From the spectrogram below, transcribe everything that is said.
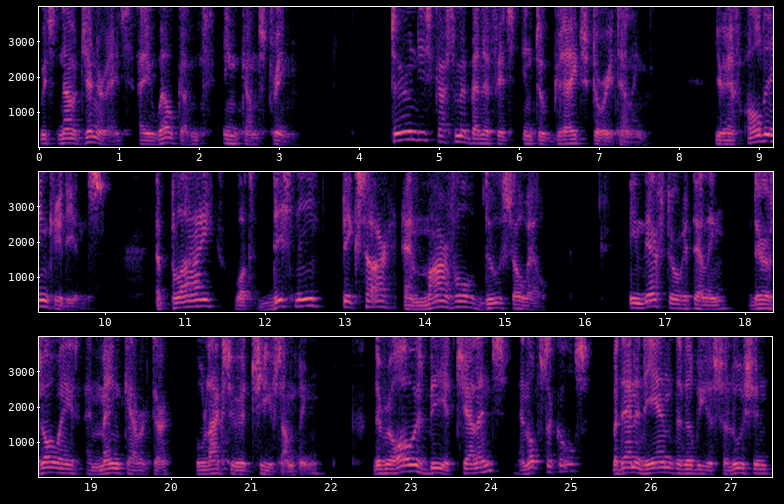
which now generates a welcomed income stream. Turn these customer benefits into great storytelling. You have all the ingredients. Apply what Disney, Pixar, and Marvel do so well. In their storytelling, there's always a main character who likes to achieve something. There will always be a challenge and obstacles, but then in the end, there will be a solution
